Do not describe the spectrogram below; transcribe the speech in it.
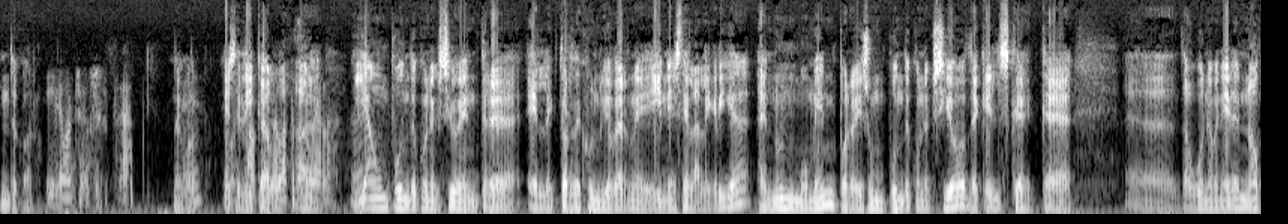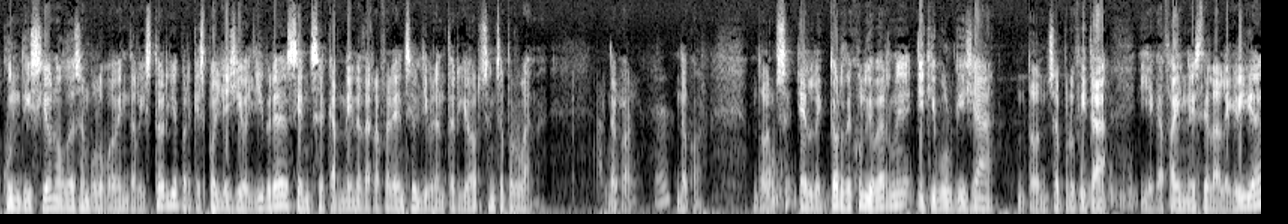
D'acord. I llavors veus, clar... D'acord. Eh? És a dir, que la, eh, eh? hi ha un punt de connexió entre el lector de Julio Verne i Inés de l'Alegria en un moment, però és un punt de connexió d'aquells que, que eh, d'alguna manera no condiciona el desenvolupament de la història perquè es pot llegir el llibre sense cap mena de referència al llibre anterior sense problema. D'acord, eh? d'acord. Doncs el lector de Julio Verne i qui vulgui ja doncs, aprofitar i agafar Inés de l'Alegria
